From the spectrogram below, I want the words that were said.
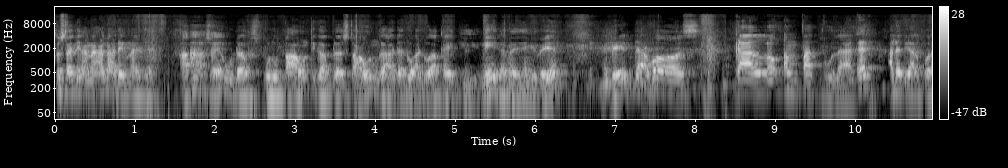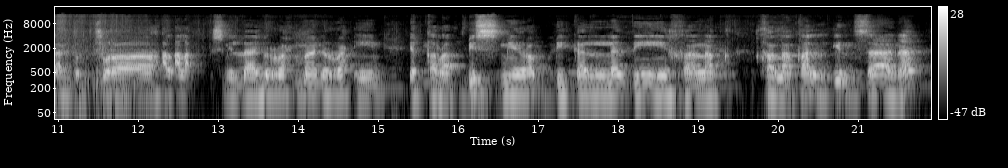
Terus tadi anak-anak ada yang nanya, ah, saya udah 10 tahun, 13 tahun nggak ada doa-doa kayak gini katanya gitu ya. Beda bos. Kalau empat bulan, eh ada di Al-Quran tuh, surah Al-Alaq. Bismillahirrahmanirrahim. Iqra bismi rabbikal ladzi khalaq. Khalaqal insana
